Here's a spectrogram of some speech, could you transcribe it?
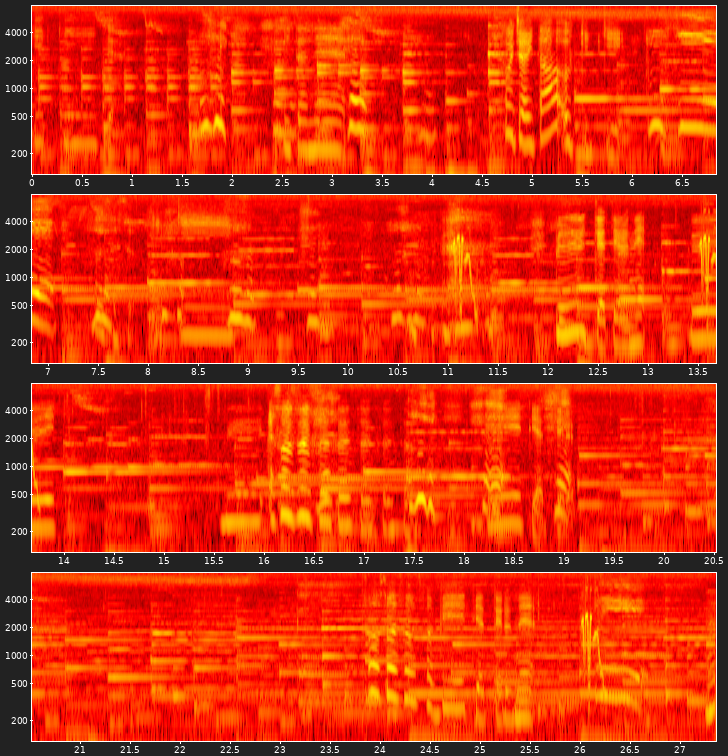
キキって。いたね。ふーちゃんいた？ウキキそうそうそう。キキやってるね。ブーってブーあそうそうそうそうそうそう。そうブーってやってる。そうそうそうそうビーってやってるね。うん。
